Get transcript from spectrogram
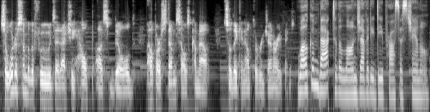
So, what are some of the foods that actually help us build, help our stem cells come out so they can help to regenerate things. Welcome back to the Longevity Deprocessed channel.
